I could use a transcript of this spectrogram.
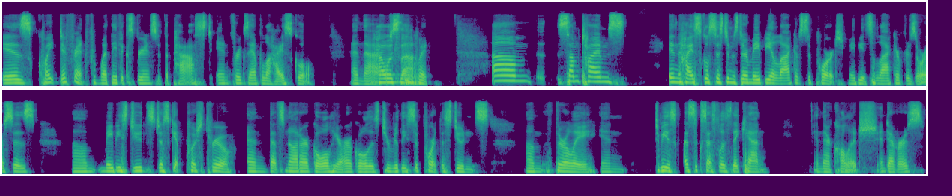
is quite different from what they've experienced in the past in, for example, a high school. And that how is that? Quite, um, sometimes in high school systems, there may be a lack of support. Maybe it's a lack of resources. Um, maybe students just get pushed through, and that's not our goal here. Our goal is to really support the students um, thoroughly in to be as, as successful as they can in their college endeavors.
